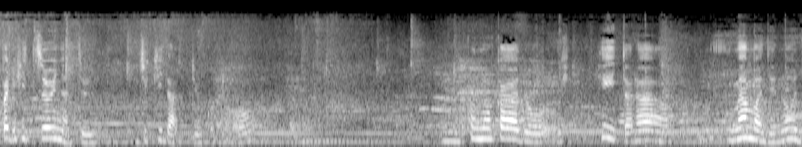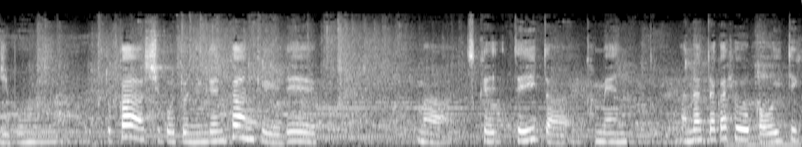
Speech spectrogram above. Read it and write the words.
っぱり必要になってる時期だっていうこと。をうんこのカードを引いたら今までの自分とか仕事人間関係でまあつけていた仮面あなたが評価を置いてき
